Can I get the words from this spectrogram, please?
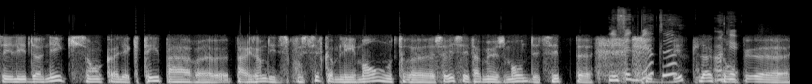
c'est les données qui sont collectées par, euh, par exemple, des dispositifs comme les montres, euh, vous savez, ces fameuses montres de type les Fitbit, là, qu'on peut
